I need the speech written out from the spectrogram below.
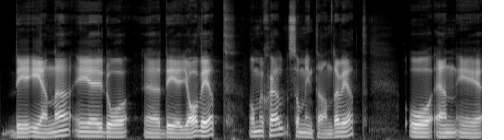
det ena är ju då eh, det jag vet om mig själv som inte andra vet. Och en är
